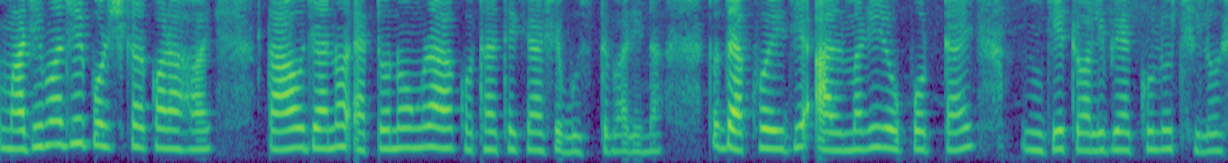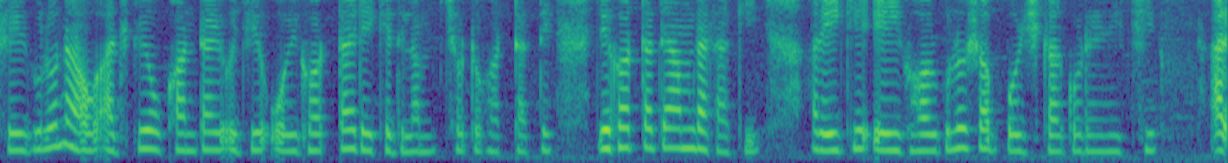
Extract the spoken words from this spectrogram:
মাঝে মাঝেই পরিষ্কার করা হয়। তাও যেন এত নোংরা কোথা থেকে আসে বুঝতে পারি না। তো দেখো এই যে আলমারির ওপরটায় যে ট্রলি ব্যাগগুলো ছিল সেইগুলো না ও আজকে ওখানটায় ওই যে ওই ঘরটায় রেখে দিলাম ছোটো ঘরটাতে। যে ঘরটাতে আমরা থাকি। আর এই এই ঘরগুলো সব পরিষ্কার করে নিচ্ছি। আর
